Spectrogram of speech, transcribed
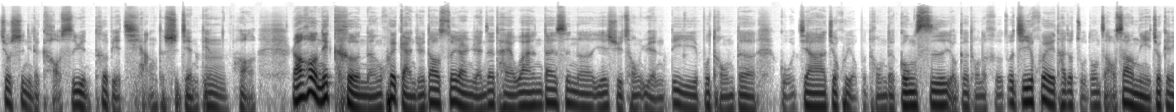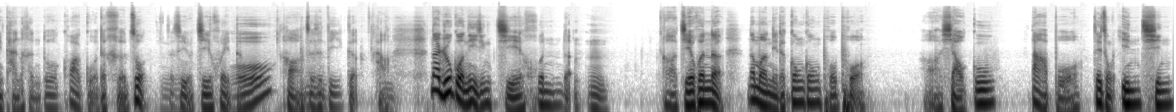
就是你的考试运特别强的时间点。好，然后你可能会感觉到，虽然人在台湾，但是呢，也许从远地不同的国家，就会有不同的公司有不同的合作机会，他就主动找上你，就跟你谈很多跨国的合作，这是有机会的。哦，好，这是第一个。好，那如果你已经结婚了，嗯，好，结婚了，那么你的公公婆婆，啊，小姑。大伯这种姻亲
